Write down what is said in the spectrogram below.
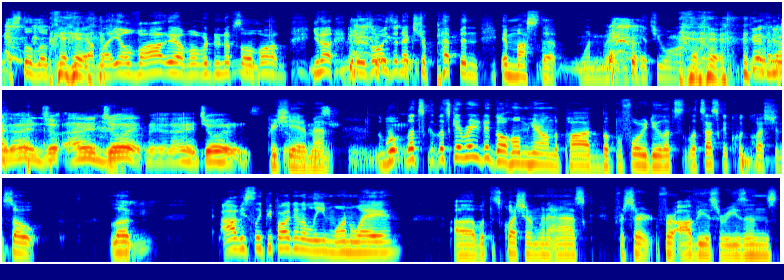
I still low key. I'm like, yo, Von, yeah, well, we're doing episode Von. You know, there's always an extra pep in, in my step when, when we get you on. So. man, I enjoy, I enjoy it, man. I enjoy it. Appreciate it, man. Well, let's let's get ready to go home here on the pod. But before we do, let's let's ask a quick question. So, look, mm-hmm. obviously, people are going to lean one way uh, with this question. I'm going to ask for certain for obvious reasons.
